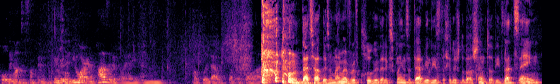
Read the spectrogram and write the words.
holding on to something that's bigger than uh-huh. you are in a positive way, and hopefully that will step us all out. That's how there's a mimer of Kluger that explains that that really is the chiddush of the Baal Shem Tov. He's not saying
